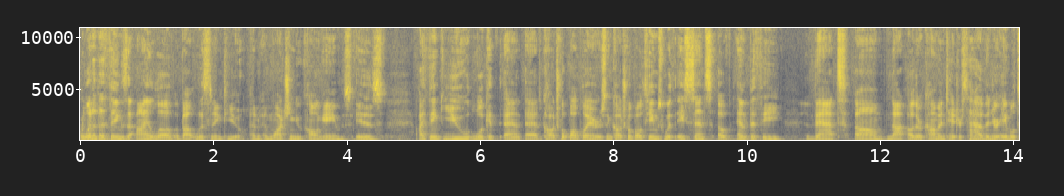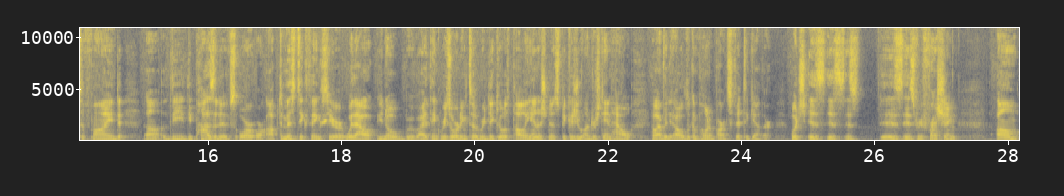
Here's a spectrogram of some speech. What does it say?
One of the things that I love about listening to you and, and watching you call games is I think you look at, at, at, college football players and college football teams with a sense of empathy that um, not other commentators have, and you're able to find uh, the the positives or, or optimistic things here without you know I think resorting to ridiculous Pollyannishness because you understand how how everything all the component parts fit together, which is is is is, is refreshing um,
